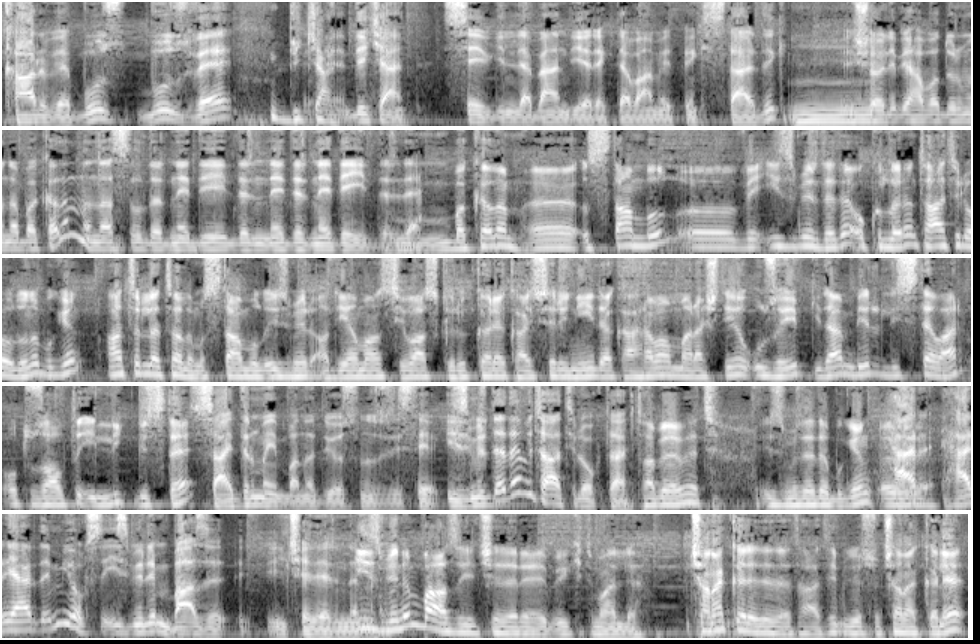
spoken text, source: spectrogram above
kar ve buz buz ve Diken. e, diken sevgilinle ben diyerek devam etmek isterdik. Hmm. E, Şöyle bir hava durumuna bakalım mı nasıldır ne değildir nedir ne değildir de. Bakalım e, İstanbul e, ve İzmir'de de okulların tatil olduğunu bugün hatırlatalım. İstanbul, İzmir, Adıyaman, Sivas, Kırıkkale, Kayseri, Niğde, Kahramanmaraş diye uzayıp giden bir liste var. 36 illik liste. Saydırmayın bana diyorsunuz liste. İzmir'de de mi tatil Oktay? Tabii evet İzmir'de de bugün e, Her her yerde mi yoksa İzmir'in bazı ilçelerinde mi? İzmir'in bazı ilçeleri büyük ihtimalle. Çanakkale'de de tatil biliyorsun Çanakkale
